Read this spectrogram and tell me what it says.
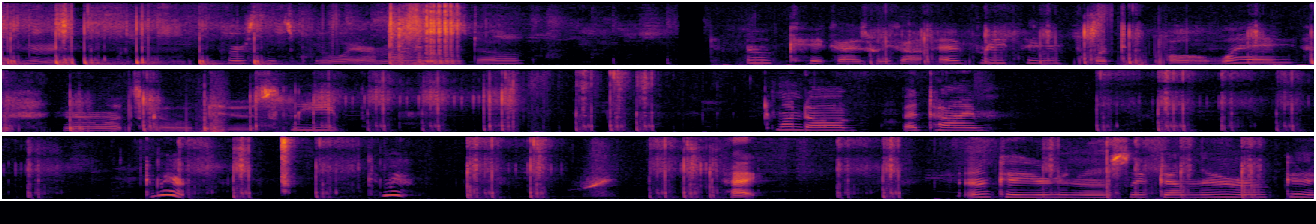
Hmm. First, let's put away our mining stuff. Okay, guys, we got everything put away. Now let's go to sleep. Come on, dog. Bedtime. Come here. Come here. Hey. Okay, you're gonna sleep down there? Okay.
